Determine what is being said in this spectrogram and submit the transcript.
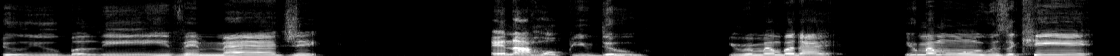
Do you believe in magic? And i hope you do. You remember that? You remember when we was a kid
